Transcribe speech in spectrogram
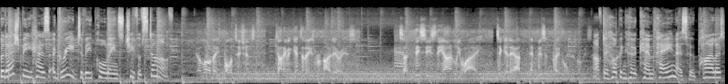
But Ashby has agreed to be Pauline's chief of staff. A lot of these politicians can't even get to these remote areas. So this is the only way to get out and visit people. After helping her campaign as her pilot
